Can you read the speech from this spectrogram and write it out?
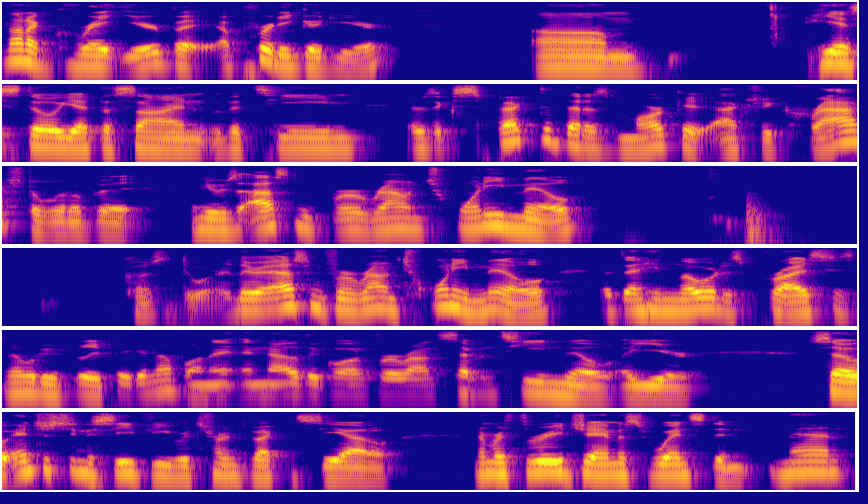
not a great year, but a pretty good year. Um, he is still yet to sign with a team it was expected that his market actually crashed a little bit, and he was asking for around 20 mil. Close the door. They were asking for around 20 mil, but then he lowered his price because nobody was really picking up on it, and now they're going for around 17 mil a year. So interesting to see if he returns back to Seattle. Number three, Jameis Winston. Man,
